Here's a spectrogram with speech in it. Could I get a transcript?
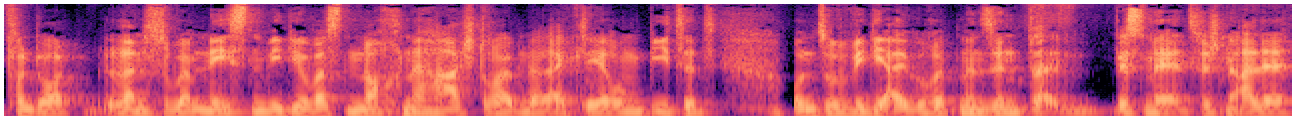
Von dort landest du beim nächsten Video, was noch eine haarsträubendere Erklärung bietet. Und so wie die Algorithmen sind, wissen wir inzwischen alle,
